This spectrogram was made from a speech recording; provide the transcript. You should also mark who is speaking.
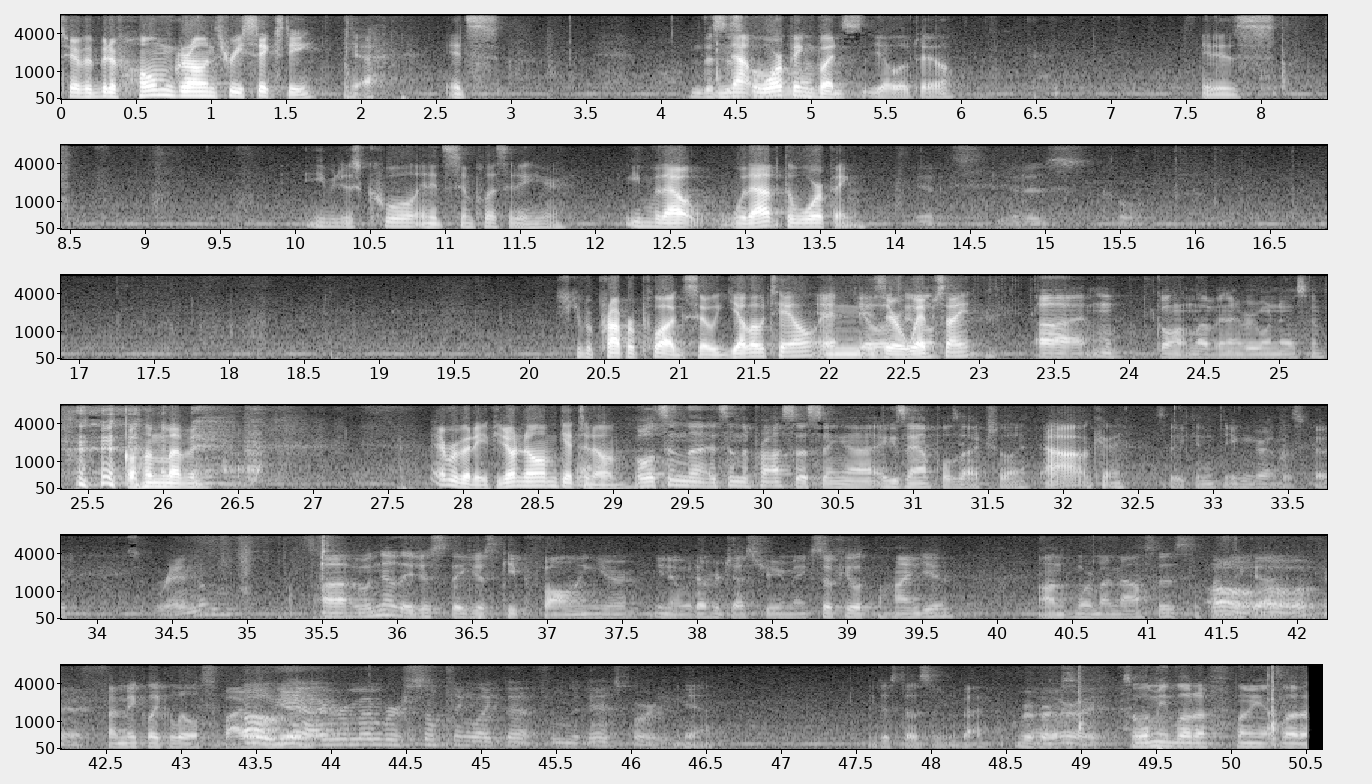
Speaker 1: So you have a bit of homegrown 360.
Speaker 2: Yeah.
Speaker 1: It's
Speaker 2: This
Speaker 1: Not warping, but-
Speaker 2: Yellowtail.
Speaker 1: it is even just cool in its simplicity here, even without without the warping.
Speaker 3: It is cool.
Speaker 1: Just give a proper plug. So Yellowtail,
Speaker 2: Yeah,
Speaker 1: and is there a website?
Speaker 2: Uh, mm, Golan Levin, everyone knows him.
Speaker 1: Golan Levin. Everybody, if you don't know them, get to know them.
Speaker 2: Well, it's in the it's in the processing uh, examples actually,
Speaker 1: Ah, okay.
Speaker 2: so you can you can grab this code.
Speaker 3: Is it random?
Speaker 2: Uh, well, no, they just they just keep following your you know whatever gesture you make. So if you look behind you, on where my mouse is, if I
Speaker 3: Oh,
Speaker 2: make a
Speaker 3: oh, okay.
Speaker 2: if I make like a little spiral
Speaker 3: Oh,
Speaker 2: here,
Speaker 3: yeah, I remember something like that from the dance party.
Speaker 2: yeah, it just does it in the back
Speaker 3: Oh,
Speaker 2: reverse.
Speaker 3: all right.
Speaker 2: So let me load up let me load up.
